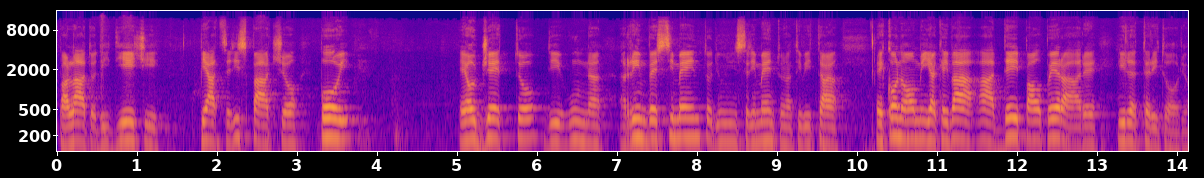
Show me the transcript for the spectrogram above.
parlato di 10 piazze di spaccio, poi è oggetto di un rinvestimento, di un inserimento in un'attività economica che va a depauperare il territorio.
